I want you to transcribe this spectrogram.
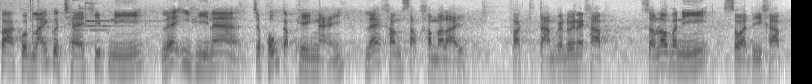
ฝากกดไลค์กดแชร์คลิปนี้ และ EP หน้าจะพบกับเพลงไหน และคำศัพท์คำอะไร ฝากติดตามกันด้วยนะครับสำหรับวันนี้ สวัสดีครับ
